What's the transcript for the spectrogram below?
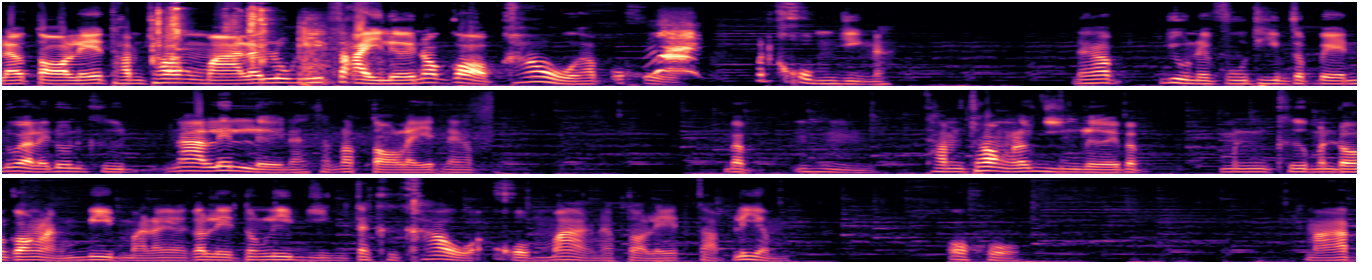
แล้วตอเลสทำช่องมาแล้วลูกนี้ใส่เลยนอกกรอบเข้าครับโอ้โหมันคมจริงนะนะครับอยู่ในฟูลทีมสเปนด้วยอะไรด้วยคือน่าเล่นเลยนะสำหรับตอเลสนะครับแบบทำช่องแล้วยิงเลยแบบมันคือมันโดนกองหลังบีบมาแล้วไงก็เลยต้องรีบยิงแต่คือเข้าอะคมมากนะตอเลสสับเหลี่ยม โอ้โหมาครับ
